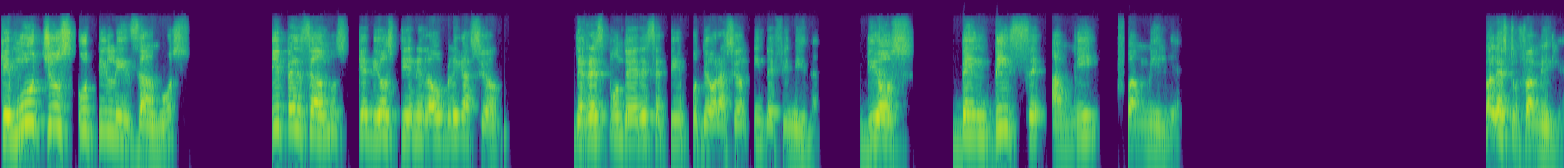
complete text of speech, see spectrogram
que muchos utilizamos y pensamos que Dios tiene la obligación de responder ese tipo de oración indefinida. Dios bendice a mi familia. ¿Cuál es tu familia?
